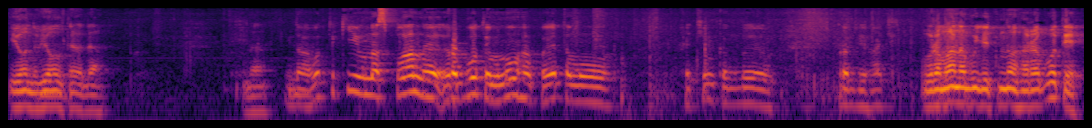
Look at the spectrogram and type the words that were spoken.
и он вел тогда. Да. Да, вот такие у нас планы, работы много, поэтому хотим как бы продвигать. У Романа будет много работы.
